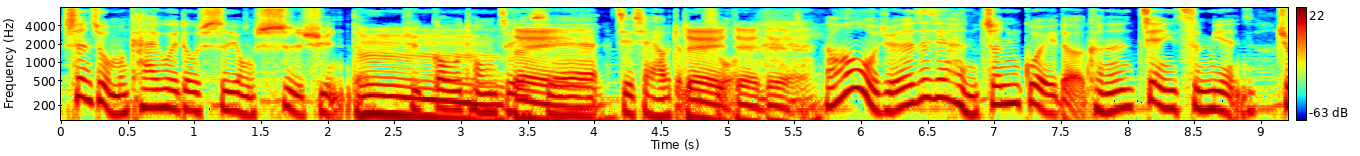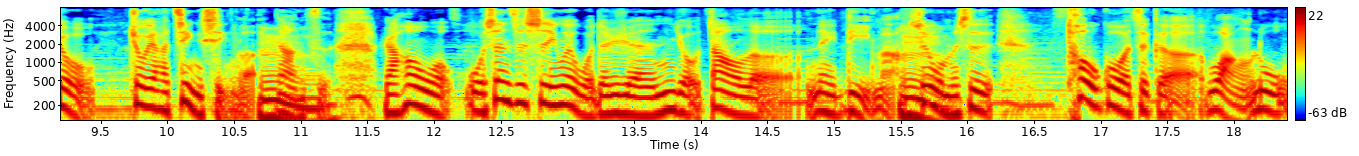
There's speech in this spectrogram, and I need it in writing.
甚至我们开会都是用视讯的去沟通这些接下来要怎么做。对对对。然后我觉得这些很珍贵的，可能见一次面就就要进行了这样子。然后我我甚至是因为我的人有到了内地嘛，所以我们是。透过这个网络，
